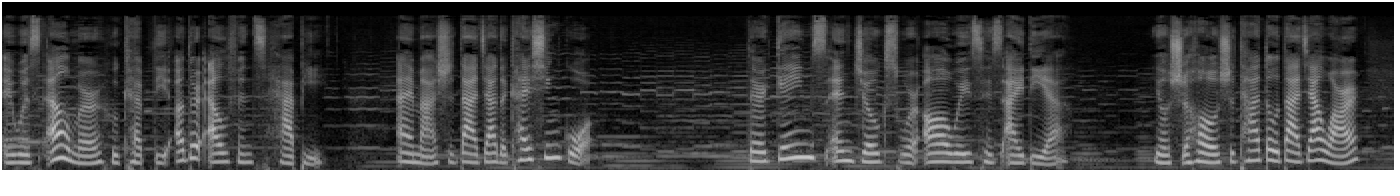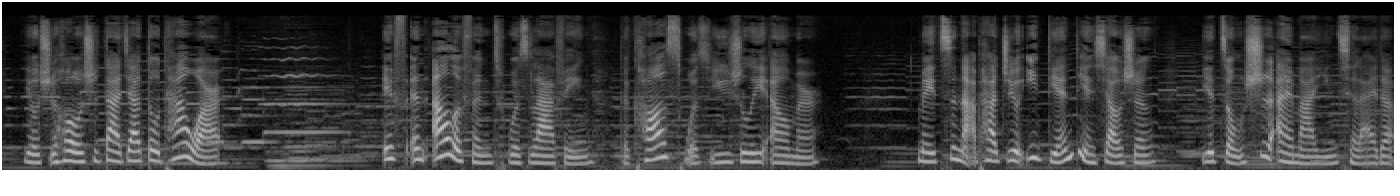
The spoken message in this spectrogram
It was Elmer who kept the other elephants happy. 艾玛是大家的开心果。Their games and jokes were always his idea. 有时候是他逗大家玩，有时候是大家逗他玩。 If an elephant was laughing, the cause was usually Elmer. 每次哪怕只有一点点笑声，也总是艾玛引起来的。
